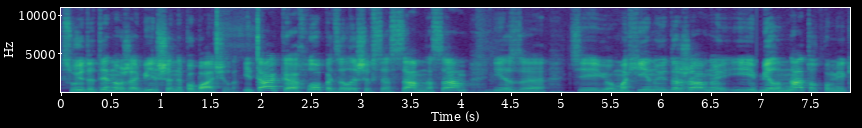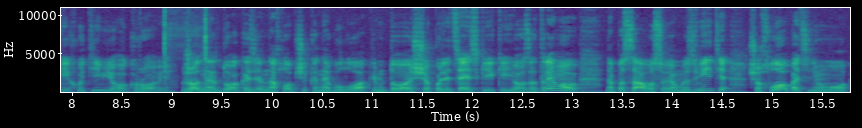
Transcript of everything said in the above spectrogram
свою дитину вже більше не побачили. І так е, хлопець залишився сам на сам із е, цією махіною державною і білим натовпом, який хотів його крові. Жодних доказів на хлопчика не було. Крім того, що поліцейський, який його затримав, написав у своєму звіті, що хлопець йому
